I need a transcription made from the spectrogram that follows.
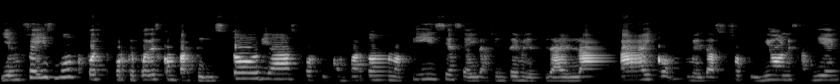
Y en Facebook, pues porque puedes compartir historias, porque comparto noticias y ahí la gente me da el like, me da sus opiniones también,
